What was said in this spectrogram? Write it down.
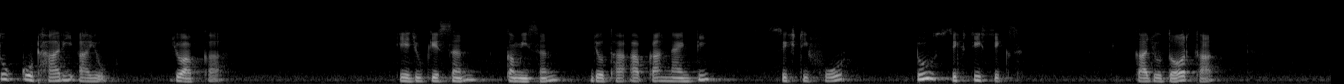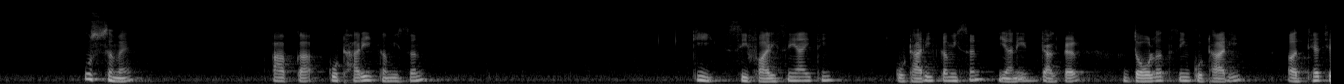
तो कोठारी आयोग, जो आपका एजुकेशन कमीशन जो था आपका 1964 टू 66 का जो दौर था, उस समय आपका कोठारी कमीशन की सिफारिशें आई थीं। कोठारी कमीशन यानी डॉक्टर दौलत सिंह कोठारी अध्यक्ष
